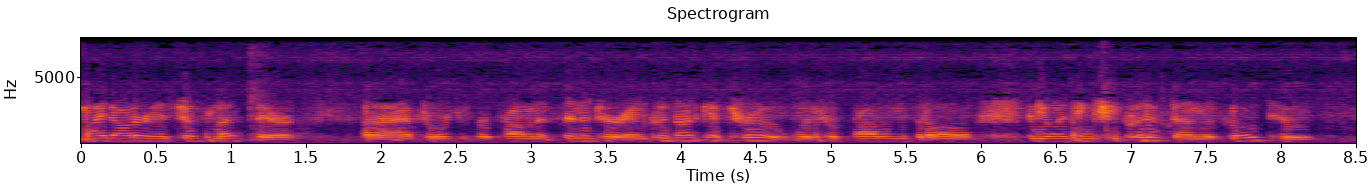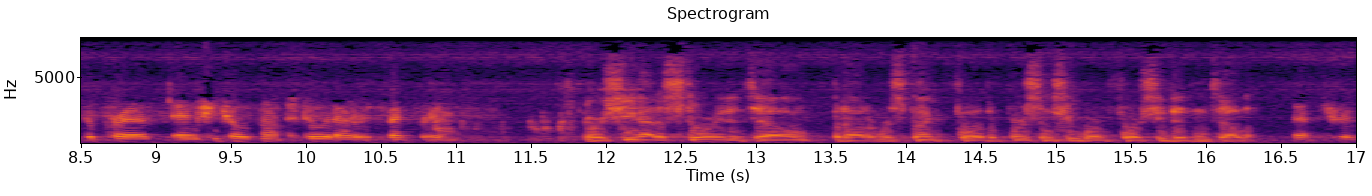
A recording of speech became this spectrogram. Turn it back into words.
My daughter has just left there uh, after working for a prominent senator and could not get through with her problems at all. And the only thing she could have done was go to the press, and she chose not to do it out of respect for him. Or she had a story to tell, but out of respect for the person she worked for, she didn't tell it. That's true.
